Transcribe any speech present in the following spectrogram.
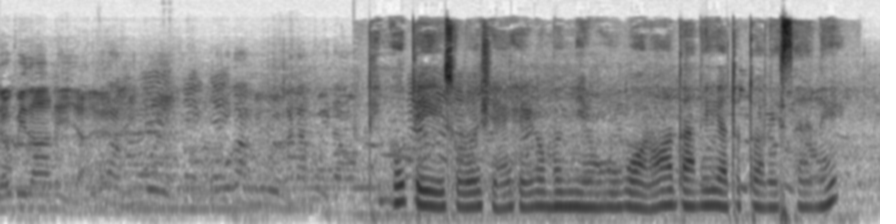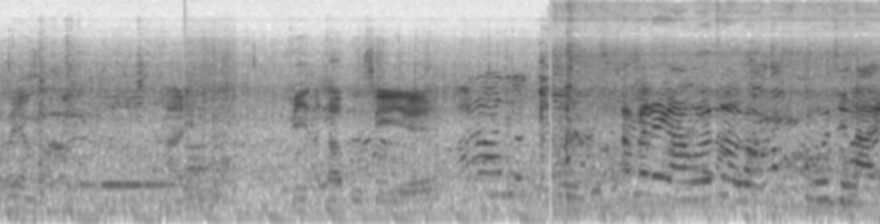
ရောက်ပြီးသားနေရရဲ့ဒီဘုတ်တေဆိုလို့ရှိရင်ခေတော့မမြင်ဘူးပေါ့နော်ဒါလေးကတော်တော်လေးဆန်းနေပြီးအထာပူစီရဲ့။အမေရိကန်ကိုတော့ကိုကျင်လိုက်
